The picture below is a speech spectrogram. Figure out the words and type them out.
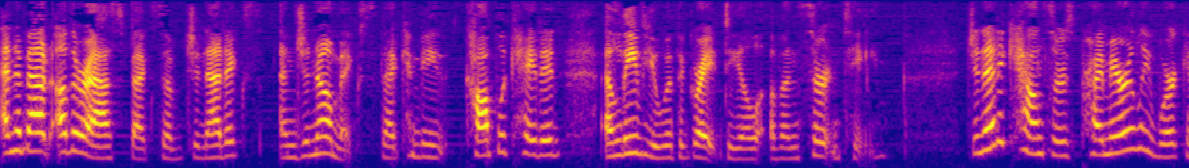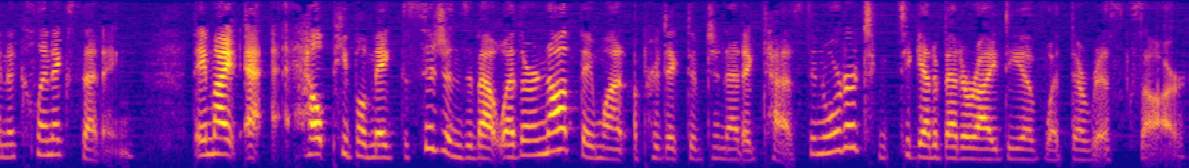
and about other aspects of genetics and genomics that can be complicated and leave you with a great deal of uncertainty. Genetic counselors primarily work in a clinic setting. They might uh, help people make decisions about whether or not they want a predictive genetic test in order to, to get a better idea of what their risks are.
